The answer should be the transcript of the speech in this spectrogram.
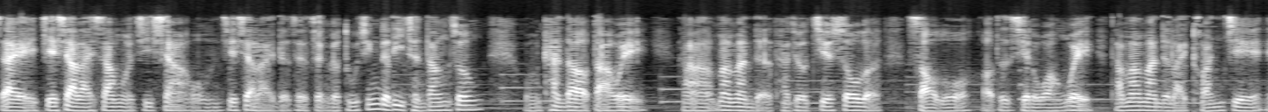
在接下来沙漠记下，我们接下来的这整个读经的历程当中，我们看到大卫，他慢慢的他就接收了扫罗啊这些的王位，他慢慢的来团结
